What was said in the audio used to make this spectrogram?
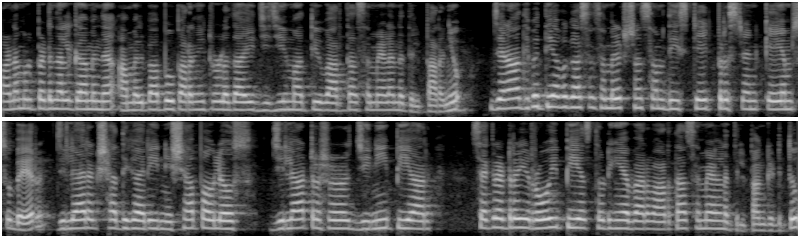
പണം ഉൾപ്പെടെ നൽകാമെന്ന് അമൽ ബാബു പറഞ്ഞിട്ടുള്ളതായി ജിജി മാത്യു വാർത്താ സമ്മേളനത്തിൽ പറഞ്ഞു. ജനാധിപത്യ അവകാശ സംരക്ഷണ സമിതി state president K M Zubair ജില്ലാ രക്ഷാധികാരി നിഷ പൗലോസ് ജില്ലാ treasurer Jini P R secretary Roy P S തുടങ്ങിയവർ വാർത്താ സമ്മേളനത്തിൽ പങ്കെടുത്തു.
